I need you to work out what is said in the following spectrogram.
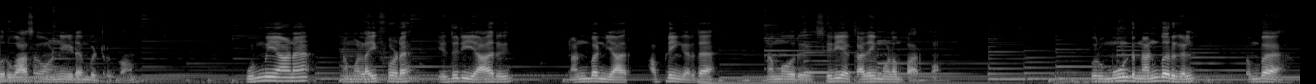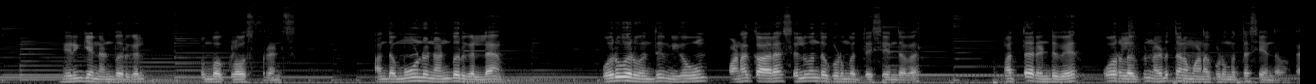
ஒரு வாசகம் ஒன்று இடம்பெற்றிருக்கோம். உண்மையான நம்ம லைஃபோட எதிரி யார் நண்பன் யார் அப்படிங்கிறத நம்ம ஒரு சிறிய கதை மூலம் பார்ப்போம். ஒரு மூன்று நண்பர்கள் ரொம்ப நெருங்கிய நண்பர்கள் ரொம்ப க்ளோஸ் ஃப்ரெண்ட்ஸ் அந்த மூணு நண்பர்களில் ஒருவர் வந்து மிகவும் பணக்கார செல்வந்த குடும்பத்தை சேர்ந்தவர். மற்ற ரெண்டு பேர் ஓரளவுக்கு நடுத்தனமான குடும்பத்தை சேர்ந்தவங்க.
